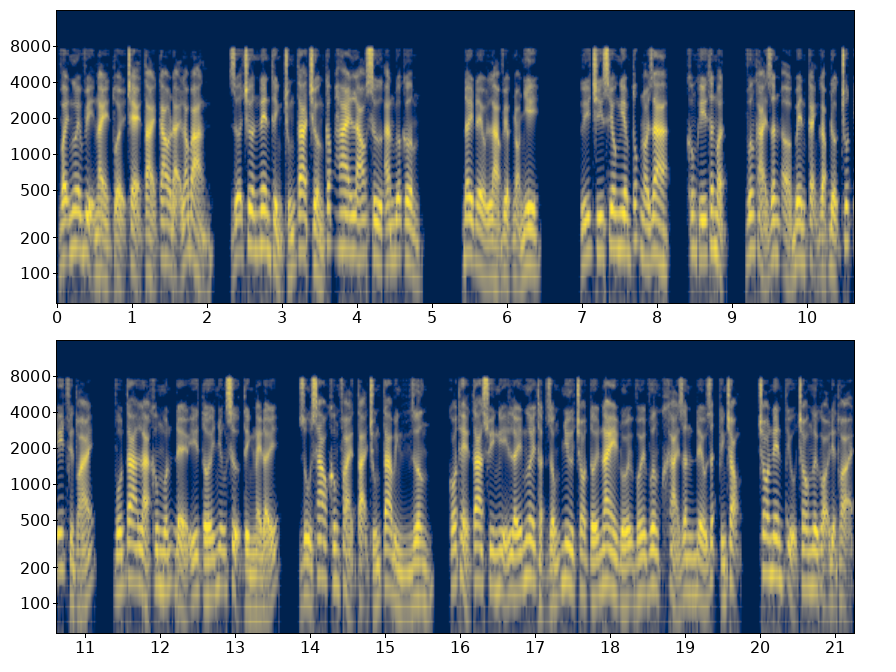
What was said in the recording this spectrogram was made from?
vậy ngươi vị này tuổi trẻ tài cao đại lão bản, giữa trưa nên thỉnh chúng ta trường cấp hai lão sư ăn bữa cơm. Đây đều là việc nhỏ nhi. Lý trí siêu nghiêm túc nói ra, không khí thân mật, vương khải dân ở bên cạnh gặp được chút ít phiền thoái vốn ta là không muốn để ý tới những sự tình này đấy, dù sao không phải tại chúng ta bình dương, có thể ta suy nghĩ lấy ngươi thật giống như cho tới nay đối với vương khải dân đều rất kính trọng, cho nên tựu cho ngươi gọi điện thoại,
